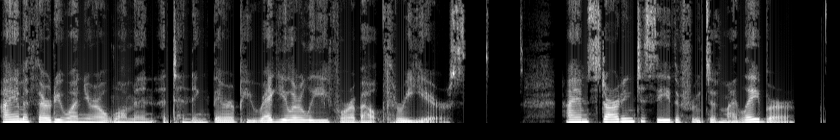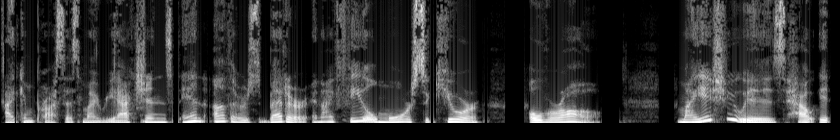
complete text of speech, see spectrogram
I am a 31 year old woman attending therapy regularly for about three years. I am starting to see the fruits of my labor. I can process my reactions and others better, and I feel more secure overall. My issue is how it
